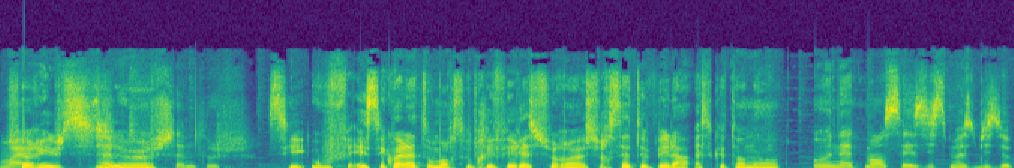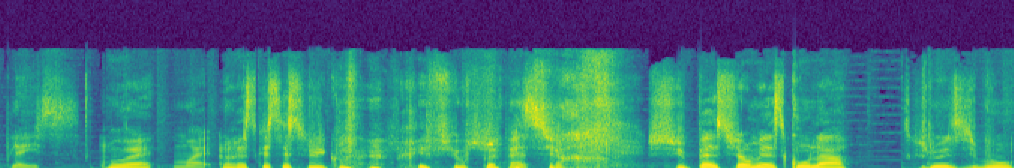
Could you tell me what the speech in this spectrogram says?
tu as réussi. Ça me touche, ça me touche. C'est ouf. Et c'est quoi là ton morceau préféré sur, euh, sur cette EP là Est-ce que t'en as un? Honnêtement, c'est This Must Be the Place. Ouais. Ouais. Alors est-ce que c'est celui qu'on a prévu ou pas Je suis pas sûre. Je suis pas sûre, mais est-ce qu'on l'a? Parce que je me dis, bon.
